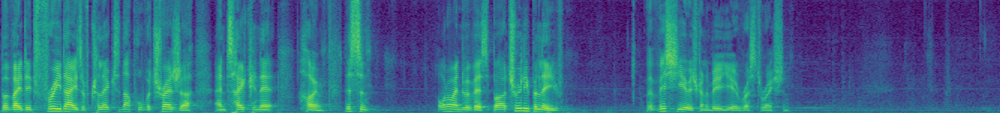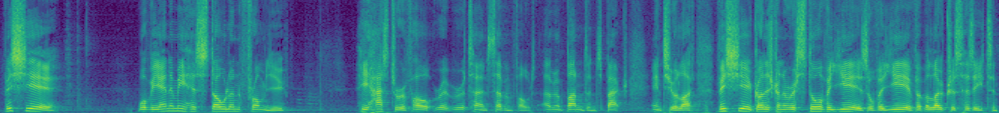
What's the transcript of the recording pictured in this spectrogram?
but they did three days of collecting up all the treasure and taking it home. Listen, I want to end with this, but I truly believe that this year is going to be a year of restoration. This year what the enemy has stolen from you, he has to revol- re- return sevenfold, an abundance back into your life. This year, God is going to restore the years or the year that the locust has eaten.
